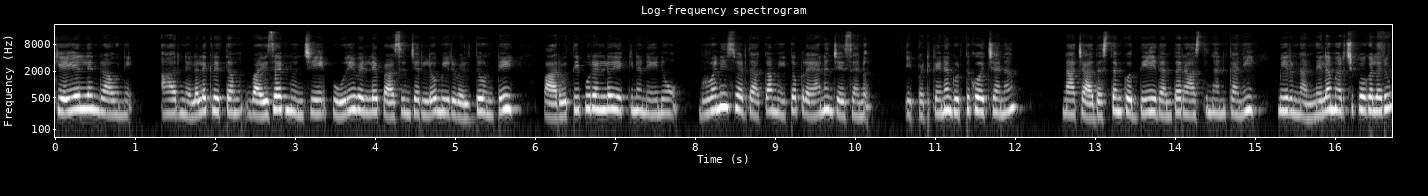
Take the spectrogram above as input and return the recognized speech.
కేఎల్ఎన్ రావుని ఆరు నెలల క్రితం వైజాగ్ నుంచి పూరి వెళ్ళే ప్యాసింజర్లో మీరు వెళ్తూ ఉంటే పార్వతీపురంలో ఎక్కిన నేను భువనేశ్వర్ దాకా మీతో ప్రయాణం చేశాను. ఇప్పటికైనా గుర్తుకు వచ్చానా? నా చాదస్తం కొద్దీ ఇదంతా రాస్తున్నాను కానీ మీరు నన్నెలా మర్చిపోగలరు?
